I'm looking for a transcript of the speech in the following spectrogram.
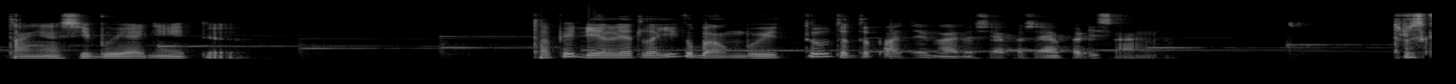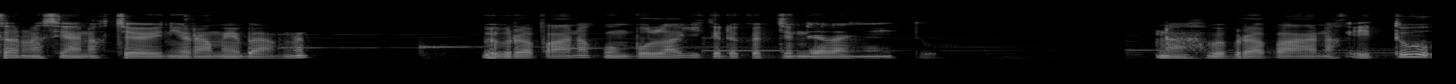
tanya si buyanya itu. Tapi dia lihat lagi ke bambu itu tetap aja nggak ada siapa-siapa di sana. Terus karena si anak cewek ini rame banget, beberapa anak kumpul lagi ke dekat jendelanya itu. Nah, beberapa anak itu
